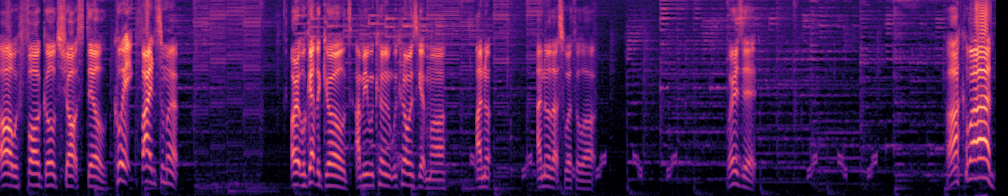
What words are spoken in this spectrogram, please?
Oh, we're four gold short still. Quick, find some up. All right, we'll get the gold. I mean, we can we can always get more. I know, I know that's worth a lot. Where is it? Ah, oh, come on!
